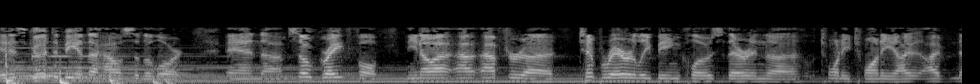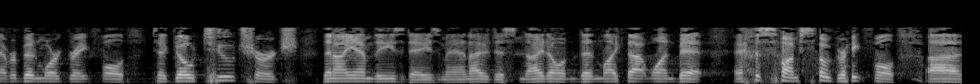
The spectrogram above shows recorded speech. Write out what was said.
It is good to be in the house of the Lord. And uh, I'm so grateful. You know, after uh, temporarily being closed there in uh, 2020, I, I've never been more grateful to go to church than I am these days, man. I just I don't didn't like that one bit. So I'm so grateful uh,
